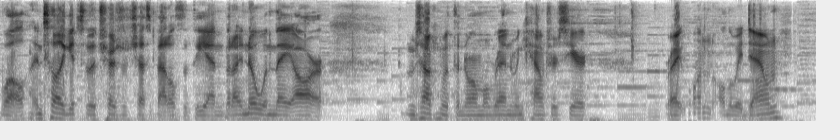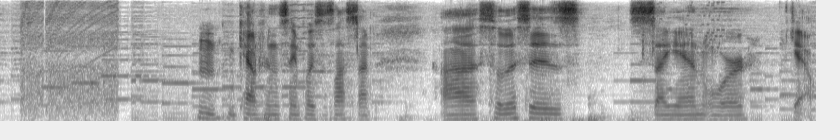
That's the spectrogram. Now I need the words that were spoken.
Well, until I get to the treasure chest battles at the end, but I know when they are. I'm talking about the normal random encounters here. Right one, all the way down. Hmm, encounter in the same place as last time. Uh, so this is Cyan or Gau.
